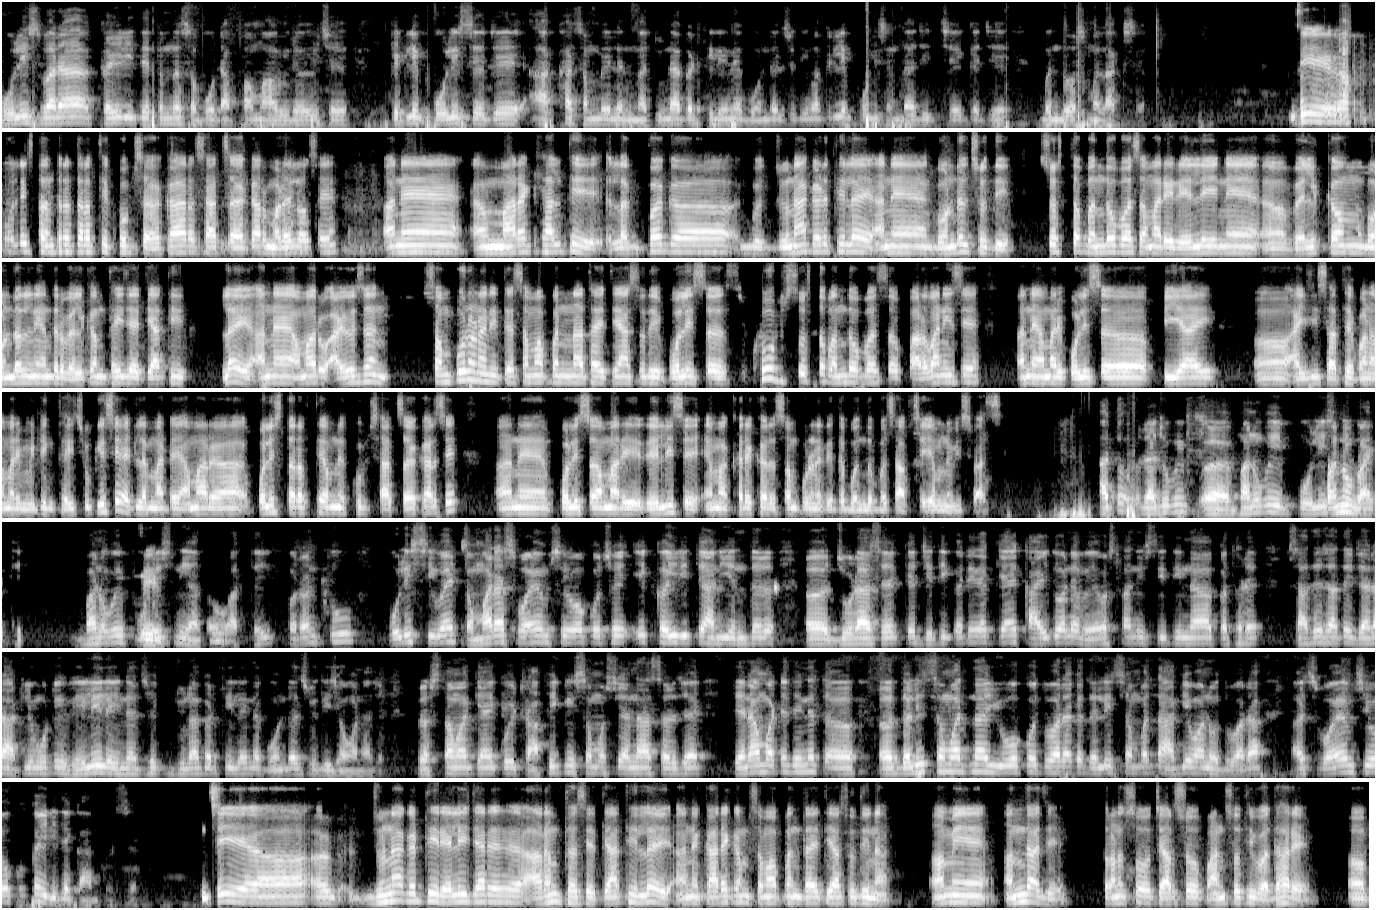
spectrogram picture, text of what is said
પોલીસ દ્વારા કઈ રીતે તમને સપોર્ટ આપવામાં આવી રહ્યો છે? કેટલી પોલીસ જે આખા સંમેલનમાં, જુનાગઢથી લઈને ગોંડલ સુધીમાં કેટલી પોલીસ અંદાજિત છે કે જે બંદોબસ્તમાં લાગશે? જે પોલીસ તંત્ર તરફથી ખૂબ સહકાર, સાથ સહકાર મળેલો છે અને મારા ખ્યાલથી લગભગ જુનાગઢથી લઈ અને ગોંડલ સુધી સુસ્ત બંદોબસ્ત અમારી રેલીને વેલકમ, ગોંડલની અંદર વેલકમ થઈ જાય ત્યાંથી લઈ અને અમારું આયોજન સંપૂર્ણ રીતે સમાપન ના થાય ત્યાં સુધી પોલીસ ખૂબ સુસ્ત બંદોબસ્ત પાડવાની છે અને અમારી પોલીસ પીઆઈ આઈજી સાથે પણ અમારી મિટિંગ થઈ ચૂકી છે એટલા માટે અમારા પોલીસ તરફથી અમને ખૂબ સાથ સહકાર છે અને પોલીસ અમારી રેલી છે એમાં ખરેખર સંપૂર્ણ રીતે બંદોબસ્ત આપશે અમને વિશ્વાસ છે. આ તો રાજુભાઈ ભાનુભાઈ પોલીસ ભાનુભાઈ. ભાનુભાઈ પોલીસની આ તો વાત થઈ પરંતુ પોલીસ સિવાય તમારા સ્વયંસેવકો છે, એ કઈ રીતે આની અંદર જોડાશે કે જેથી કરીને ક્યાંય કાયદો અને વ્યવસ્થાની સ્થિતિના કથળે? સાથે સાથે જ્યારે આટલી મોટી રેલી લઈને છે, જુનાગઢથી લઈને ગોંડલ સુધી જવાના છે, રસ્તામાં ક્યાંય કોઈ ટ્રાફિકની સમસ્યા ના સર્જાય? તેના માટે થઈને દલિત સમાજના યુવકો દ્વારા કે દલિત સમાજના આગેવાનો દ્વારા સ્વયંસેવકો કઈ રીતે કામ કરશે? જે જુનાગઢથી રેલી જ્યારે આરંભ થશે, ત્યાંથી લઈ અને કાર્યક્રમ સમાપન થાય ત્યાં સુધીના, અમે અંદાજે ત્રણસો, ચારસો પાંચસો થી વધારે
